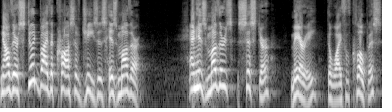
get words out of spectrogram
Now there stood by the cross of Jesus his mother, and his mother's sister, Mary, the wife of Clopas,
